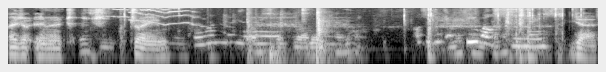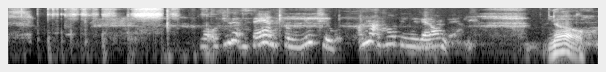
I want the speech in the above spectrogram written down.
Measure image stream. Also, did you pee while streaming? Yes. Well, if you get banned from YouTube, I'm not helping you get unbanned. No.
